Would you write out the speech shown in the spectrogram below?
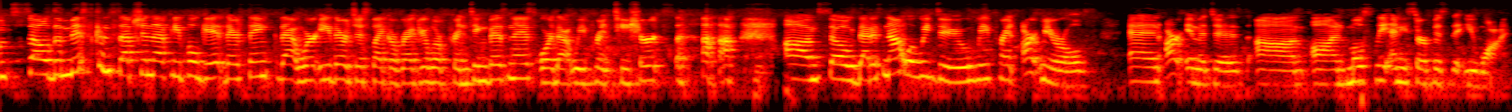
Um, so the misconception that people get, they think that we're either just like a regular printing business or that we print T-shirts. um, so that is not what we do. We print art murals and art images um, on mostly any surface that you want.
